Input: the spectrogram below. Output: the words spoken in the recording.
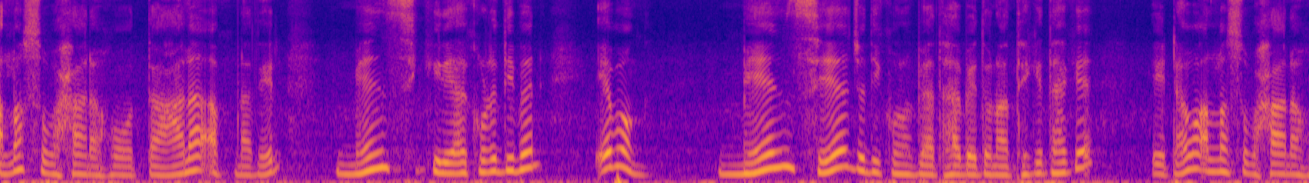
আল্লাহ সুবাহানহ তাহলে আপনাদের মেন্স ক্লিয়ার করে দিবেন এবং মেন্সে যদি কোনো ব্যথা বেদনা থেকে থাকে, এটাও আল্লাহ সুবহানাহ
